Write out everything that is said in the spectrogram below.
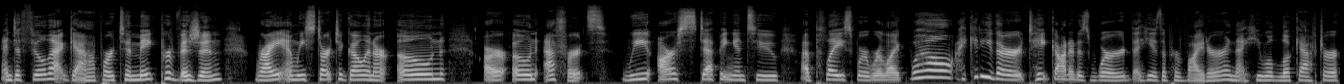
and to fill that gap or to make provision right and we start to go in our own our own efforts we are stepping into a place where we're like well i could either take god at his word that he is a provider and that he will look after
